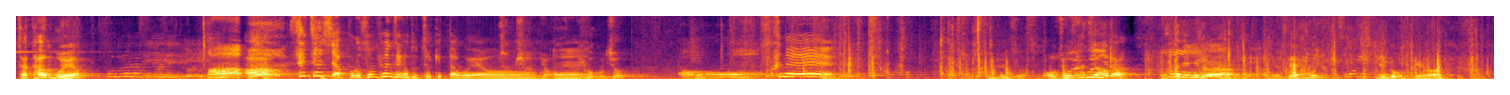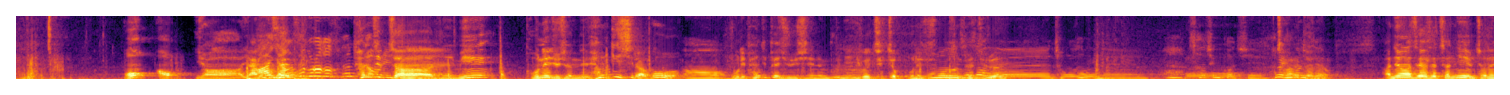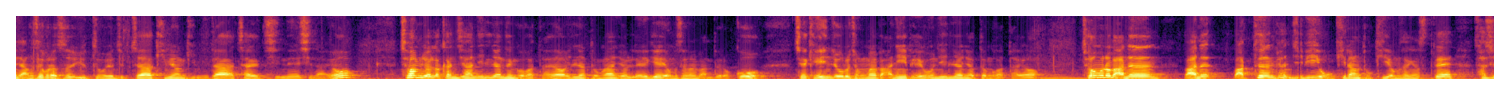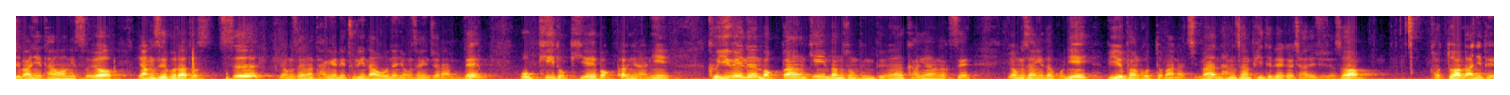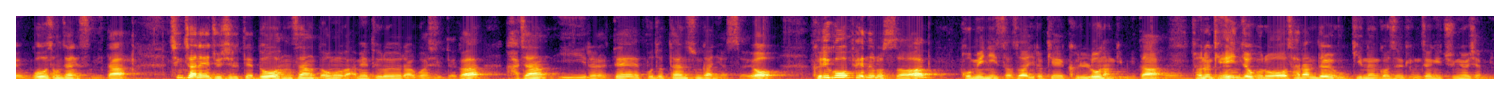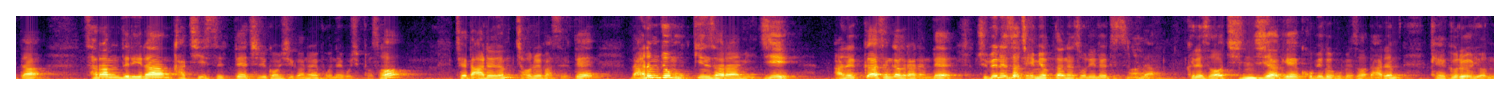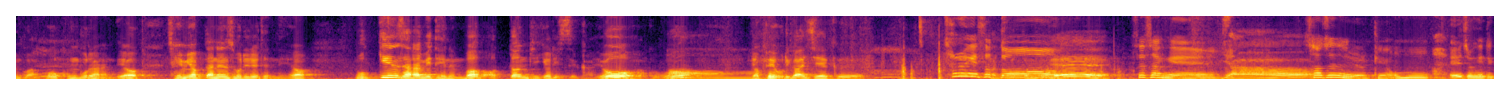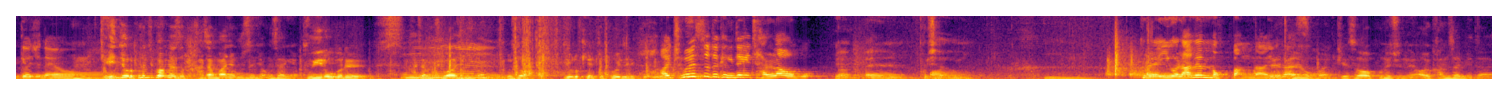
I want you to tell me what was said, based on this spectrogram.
자 다음 뭐예요? 아, 세찬 씨 앞으로 손편지가 도착했다고 해요. 잠시만요. 어, 네. 이거 뭐죠? 어, 크네. 손편지 왔습니다. 어, 저 어이구야. 사진이랑 사진이랑 네. 왔는데 한번 이렇게 성이 읽어볼게요. 어, 어, 야, 아, 양세브로도 편지 편집자님이 보내주셨네요. 현기 씨라고 어. 우리 편집해 주시는 분이 이걸 직접 보내주셨어요. 어머 손편지를. 세상에 정성이네. 헉, 사진까지. 자 한번 일단은 읽어주세요. 안녕하세요 세찬님. 저는 양세브라스 유튜브 편집자 김현기입니다. 잘 지내시나요? 처음 연락한 지 한 1년 된 것 같아요. 1년 동안 14개의 영상을 만들었고 제 개인적으로 정말 많이 배운 1년이었던 것 같아요. 처음으로 많은 많은 맡은 편집이 오키랑 도키 영상이었을 때 사실 많이 당황했어요. 양세브라더스 영상은 당연히 둘이 나오는 영상인 줄 알았는데 오키 도키의 먹방이라니. 그 이후에는 먹방 게임 방송 등등 강양학생 영상이다 보니 미흡한 것도 많았지만 항상 피드백을 잘해주셔서 저 또한 많이 배우고 성장했습니다. 칭찬해 주실 때도 항상 너무 마음에 들어요 라고 하실 때가 가장 이 일을 할 때 뿌듯한 순간이었어요. 그리고 팬으로서 고민이 있어서 이렇게 글로 남깁니다. 저는 개인적으로 사람들 웃기는 것을 굉장히 중요시합니다. 사람들이랑 같이 있을 때 즐거운 시간을 보내고 싶어서 제 나름 저를 봤을 때 나름 좀 웃긴 사람이지 않을까 생각을 하는데 주변에서 재미없다는 소리를 듣습니다. 그래서 진지하게 코빅을 보면서 나름 개그를 연구하고 공부를 하는데요. 재미없다는 소리를 듣네요. 웃긴 사람이 되는 법 어떤 비결이 있을까요? 하고 아, 옆에 우리가 이제 그 촬영했었던 거에 세상에 야 사진을 이렇게 어머 애정이 느껴지네요. 음, 개인적으로 편집하면서 가장 많이 웃은 영상이에요. 브이로그를 가장 좋아하시는 거예요. 그래서 이렇게 이렇게 보여드릴게요. 음. 아니 조회수도 굉장히 잘 나오고. 예. 어, 예. 보시라고요. 아유. 음. 그래 이거 라면 먹방 나 네, 이거 라면 봤어. 오빠 이렇게 해서 보내주네요. 어유 감사합니다.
